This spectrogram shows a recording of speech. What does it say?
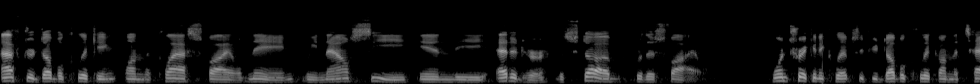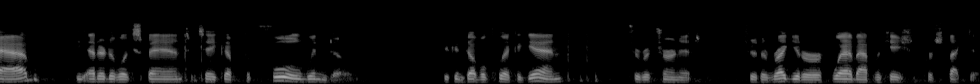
After double clicking on the class file name, we now see in the editor the stub for this file. One trick in Eclipse, if you double click on the tab, the editor will expand to take up the full window. You can double click again to return it to the regular web application perspective.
